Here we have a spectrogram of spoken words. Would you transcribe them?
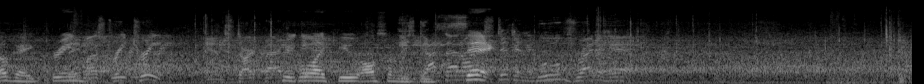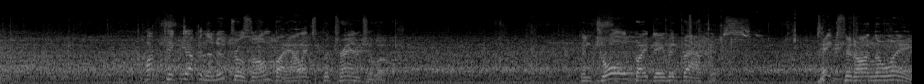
Okay, green. They must retreat and start back People again. like you also He's got that sick. stick and moves right ahead. Puck picked up in the neutral zone by Alex Pietrangelo. Controlled by David Backes. Takes it on the wing.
